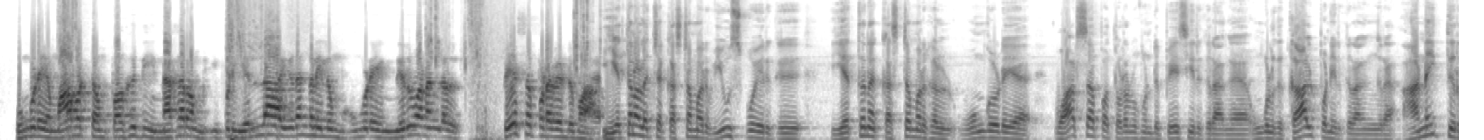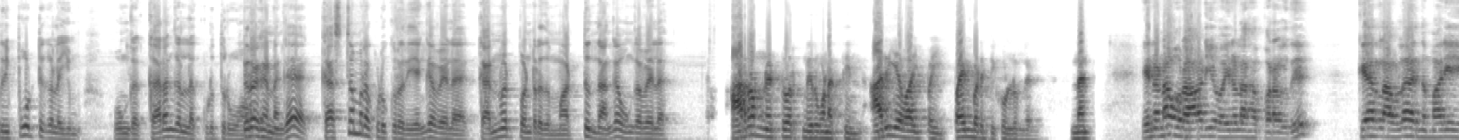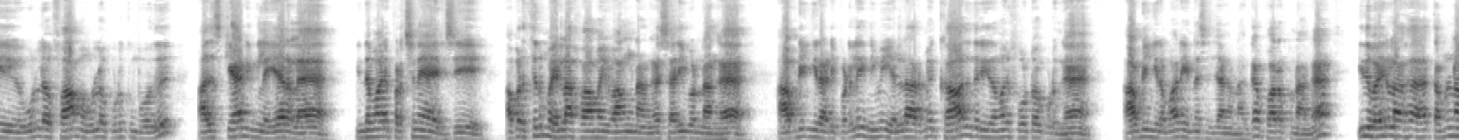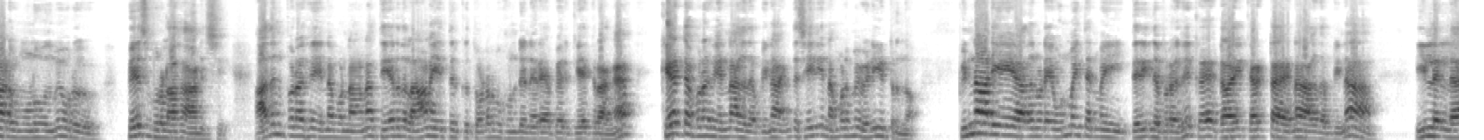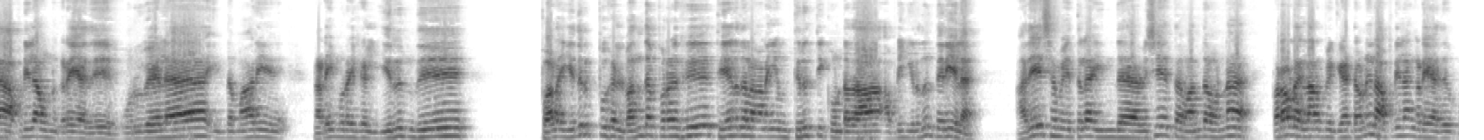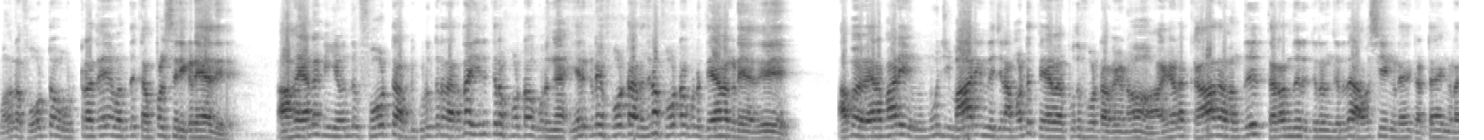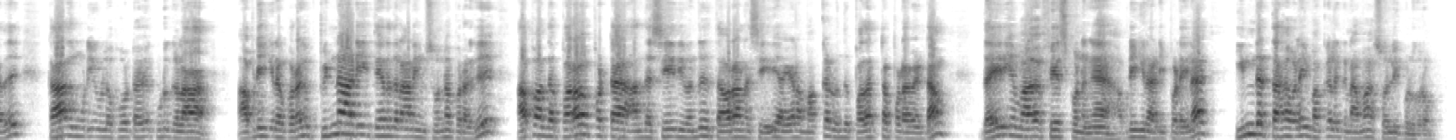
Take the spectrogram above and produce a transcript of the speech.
உங்களுடைய மாவட்டம் பகுதி நகரம் இப்படி எல்லா இடங்களிலும் உங்களுடைய நிறுவனங்கள் பேசப்பட வேண்டுமா? எத்தனை லட்சம் கஸ்டமர் வியூஸ் போயிருக்கு? எத்தனை கஸ்டமர்கள் உங்களுடைய வாட்ஸ்அப்பை தொடர்பு கொண்டு பேசியிருக்கிறாங்க? உங்களுக்கு கால் பண்ணியிருக்கிறாங்கிற அனைத்து ரிப்போர்ட்டுகளையும் உங்கள் கரங்களில் கொடுத்துருவோம். பிறகு என்னங்க? கஸ்டமரை கொடுக்குறது எங்கள் வேலை? கன்வெர்ட் பண்ணுறது மட்டும்தாங்க உங்கள் வேலை. அறம் நெட்வொர்க் நிறுவனத்தின் அரிய வாய்ப்பை பயன்படுத்திக் கொள்ளுங்கள். நன்றி என்னன்னா ஒரு ஆடியோ வைரலாக பரவுது. கேரளாவில் இந்த மாதிரி உள்ள ஃபார்மை உள்ளே கொடுக்கும்போது அது ஸ்கேனிங்கில் ஏறலை. இந்த மாதிரி பிரச்சனை ஆயிடுச்சு அப்புறம் திரும்ப எல்லா ஃபார்மையும் வாங்கினாங்க சரி பண்ணாங்க. அப்படிங்கிற அடிப்படையில் இனிமேல் எல்லாருமே காது தெரியாத மாதிரி ஃபோட்டோ கொடுங்க. அப்படிங்கிற மாதிரி என்ன செஞ்சாங்கன்னாக்கா பரப்புனாங்க. இது வைரலாக தமிழ்நாடு முழுவதுமே ஒரு பேசுபொருளாக ஆணுச்சு. அதன் பிறகு என்ன பண்ணாங்கன்னா தேர்தல் ஆணையத்திற்கு தொடர்பு கொண்டு நிறைய பேர் கேட்குறாங்க கேட்ட பிறகு என்ன ஆகுது அப்படின்னா இந்த செய்தியை நம்மளுமே வெளியிட்டு இருந்தோம் பின்னாடி அதனுடைய உண்மைத்தன்மை தெரிந்த பிறகு கரெக்டாக என்ன ஆகுது அப்படின்னா இல்லை இல்லை அப்படிலாம் ஒன்றும் கிடையாது. ஒருவேளை இந்த மாதிரி நடைமுறைகள் இருந்து பல எதிர்ப்புகள் வந்த பிறகு தேர்தல் ஆணையம் திருத்தி கொண்டதா அப்படிங்கிறதும் தெரியல. அதே சமயத்துல இந்த விஷயத்த வந்தவொடனே பரவாயில்ல எல்லாரும் போய் கேட்டோன்னே இல்லை அப்படிலாம் கிடையாது. முதல்ல போட்டோ ஒட்டுறதே வந்து கம்பல்சரி கிடையாது. ஆகையால நீங்க வந்து போட்டோ அப்படி கொடுக்குறதா இருந்தால் இருக்கிற போட்டோ கொடுங்க. ஏற்கனவே போட்டோ இருந்துச்சுன்னா போட்டோ கூட தேவை கிடையாது. அப்போ வேற மாதிரி மூஞ்சி மாறி இருந்துச்சுன்னா மட்டும் தேவை புது ஃபோட்டோ வேணும். அதனால காதை வந்து திறந்து இருக்கிறதுங்கிறது அவசியம் கிடையாது கட்டாயம் கிடையாது. காது முடி உள்ள ஃபோட்டோவே கொடுக்கலாம். அப்படிங்கிற பிறகு பின்னாடி தேர்தல் ஆணையம் சொன்ன பிறகு அப்போ அந்த பரவப்பட்ட அந்த செய்தி வந்து தவறான செய்தி. அதனால மக்கள் வந்து பதட்டப்பட வேண்டாம். தைரியமாக ஃபேஸ் பண்ணுங்க அப்படிங்கிற அடிப்படையில் இந்த தகவலை மக்களுக்கு நாம சொல்லிக் கொடுக்குறோம்.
